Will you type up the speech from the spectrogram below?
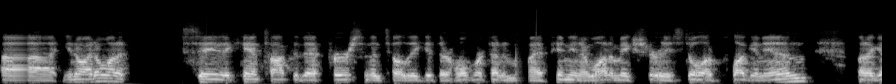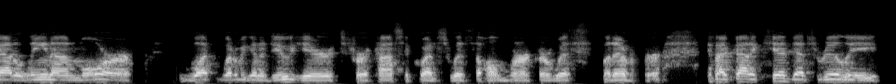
uh, you know, I don't want to say they can't talk to that person until they get their homework done. In my opinion, I want to make sure they still are plugging in, but I got to lean on more. What what are we going to do here for a consequence with the homework or with whatever? If I've got a kid that's really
